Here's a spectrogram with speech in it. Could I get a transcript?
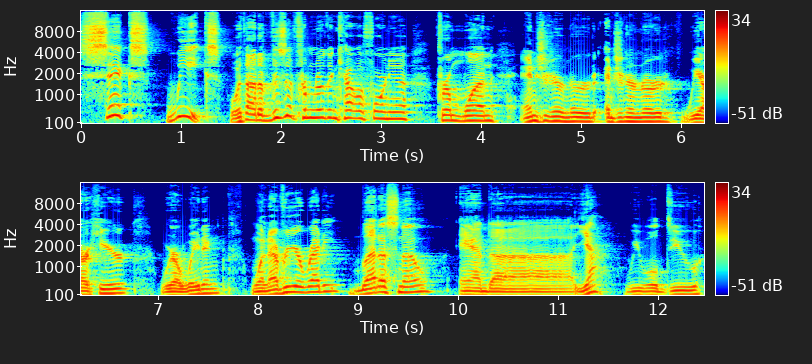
Six weeks without a visit from Northern California from one engineer nerd. Engineer nerd, we are here. We are waiting. Whenever you're ready, let us know. And uh, yeah, we will do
